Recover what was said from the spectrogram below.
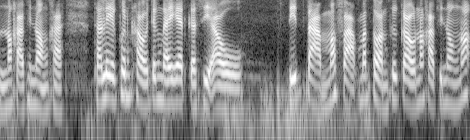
ลเนาะค่ะพี่น้องค่ะถ้าเลขเพิ่นเข่าจังใดแอดก็สิเอา ติดตามมาฝากมาตอนคือเก่าเนาะค่ะพี่น้องเนาะ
